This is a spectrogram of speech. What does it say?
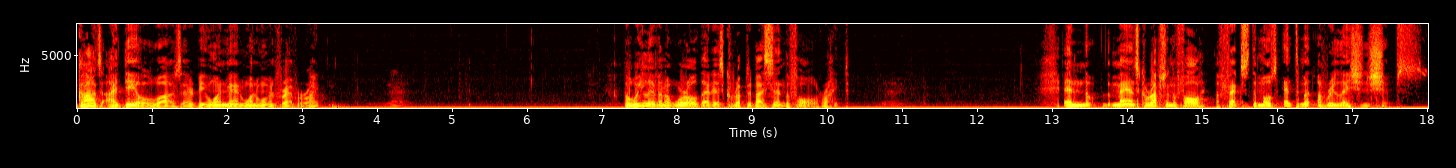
God's ideal was there to be one man, one woman forever, right? But we live in a world that is corrupted by sin, the fall, right? And the, the man's corruption, the fall, affects the most intimate of relationships.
